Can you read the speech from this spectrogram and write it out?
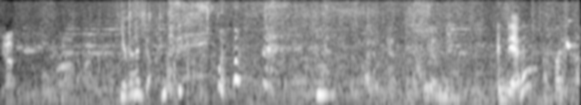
Yeah, it's a beautiful. Uh, You're gonna die. and now?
